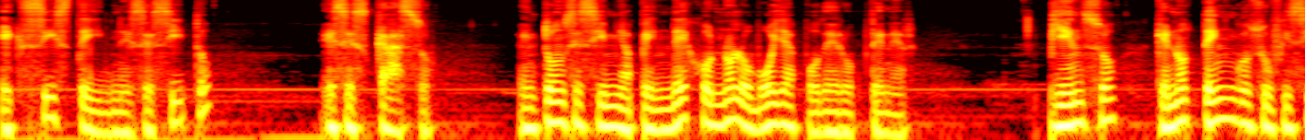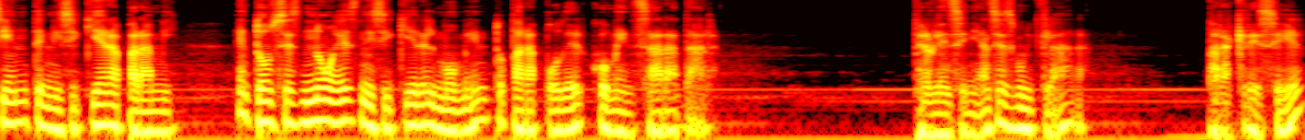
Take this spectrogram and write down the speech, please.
existe y necesito es escaso. Entonces si me apendejo no lo voy a poder obtener. Pienso que no tengo suficiente ni siquiera para mí. Entonces no es ni siquiera el momento para poder comenzar a dar. Pero la enseñanza es muy clara. Para crecer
